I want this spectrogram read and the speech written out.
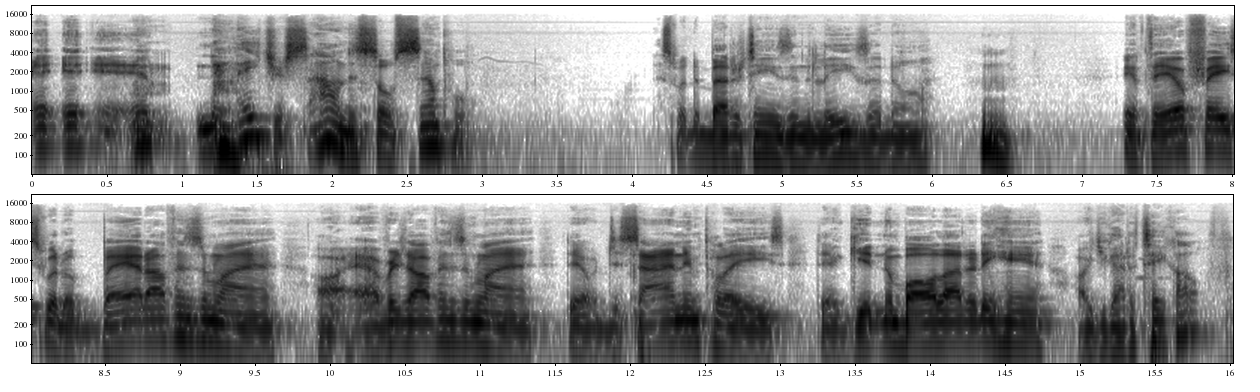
and, and, and nature's sounding so simple. That's what the better teams in the leagues are doing. if they are faced with a bad offensive line or average offensive line, they're designing plays, they're getting the ball out of their hand, or you got to take off.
